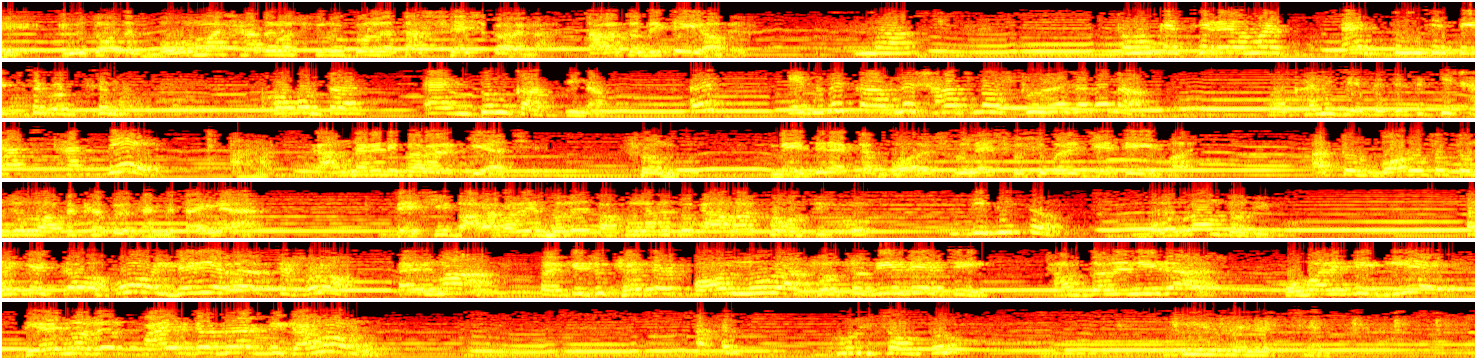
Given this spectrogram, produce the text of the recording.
আছে কিন্তু তোমাদের বৌমা সাজানো শুরু করলে তার শেষ করে না। তারা তো দিতেই হবে। মা তোমাকে ছেড়ে আমার একদম যেতে ইচ্ছে করছে না। খবরদার একদম কাঁদবি না। এভাবে কাঁদলে সাজ নষ্ট হয়ে যাবে না? ওখানে যেতে যেতে কি সাজ থাকবে? কান্নাকাটি করার কি আছে? শোন মেয়েদের একটা বয়স হলে শ্বশুরবাড়ি যেতেই হয়। আর তোর বড় তো তোর জন্য অপেক্ষা করে থাকবে তাই না? বেশি বাড়াবাড়ি হলে তখন আমি তোকে আবার খবর দিব। দিবি তো? বললাম তো দিব। আরে কে ওই দেরি হয়ে যাচ্ছে শোনো। এই মা কিছু ক্ষেতের ফল মূল আর শস্য দিয়ে দিয়েছি। সাবধানে নিয়ে যাস। ও বাড়িতে গিয়ে দেড় মাসের পায়ের কাছে রাখবি কেমন? আচ্ছা ঘুরি চল তো? হয়ে যাচ্ছে।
